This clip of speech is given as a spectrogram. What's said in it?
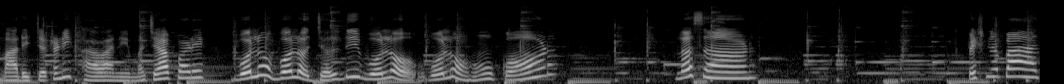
મારી ચટણી ખાવાની મજા પડે, બોલો બોલો, જલ્દી બોલો બોલો, હું કોણ? લસણ. પ્રશ્ન પાંચ.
